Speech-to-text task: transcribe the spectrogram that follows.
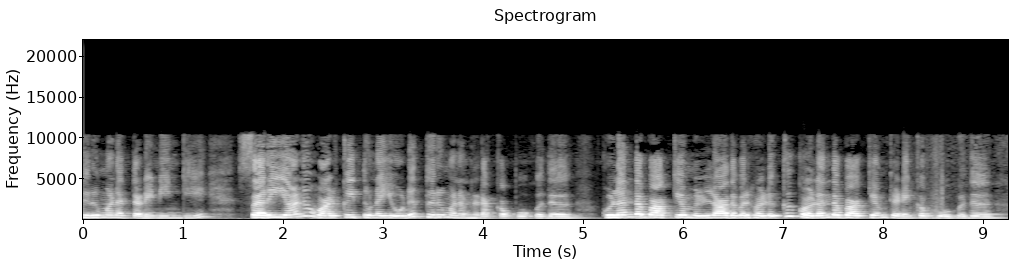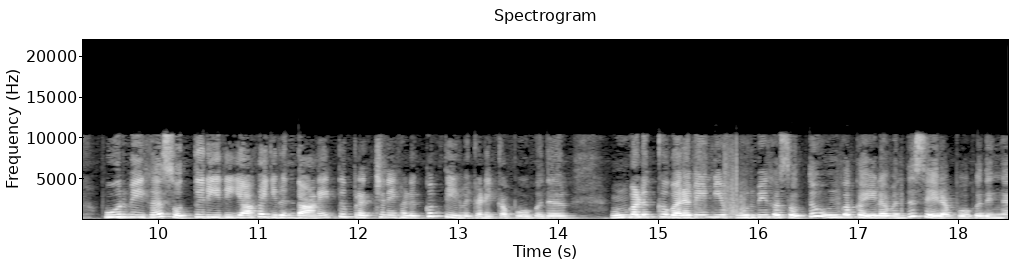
திருமண தடை நீங்கி சரியான வாழ்க்கை துணையோடு திருமணம் நடக்க போகுது. குழந்த பாக்கியம் இல்லாதவர்களுக்கு குழந்த பாக்கியம் கிடைக்க போகுது. பூர்வீக சொத்து ரீதியாக இருந்த அனைத்து பிரச்சனைகளுக்கும் தீர்வு கிடைக்க போகுது. உங்களுக்கு வரவேண்டிய பூர்வீக சொத்து உங்க கையில வந்து சேரப்போகுதுங்க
